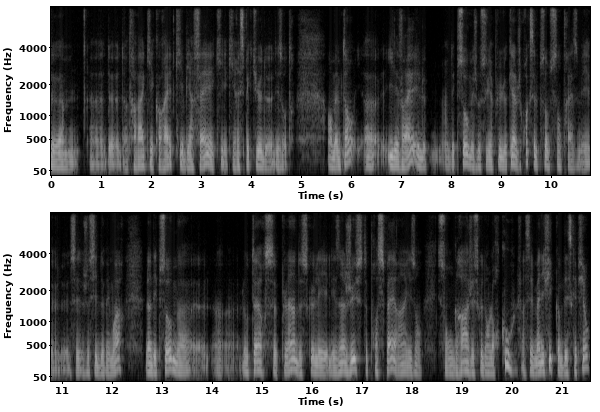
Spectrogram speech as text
euh, d'un travail qui est correct, qui est bien fait et qui est, qui est respectueux des autres. En même temps, euh, il est vrai, et un des psaumes, et je me souviens plus lequel, je crois que c'est le psaume 73, mais euh, je cite de mémoire, l'un des psaumes, euh, l'auteur se plaint de ce que les, injustes prospèrent, hein, ils, ils sont gras jusque dans leur cou, enfin c'est magnifique comme description,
